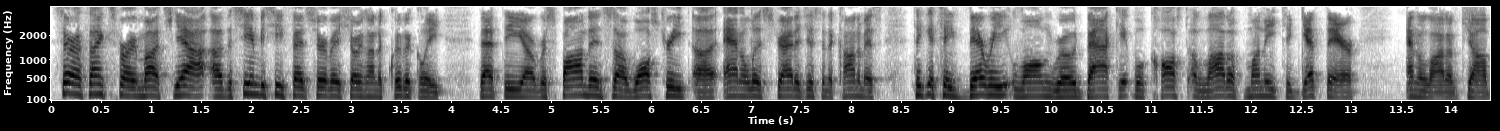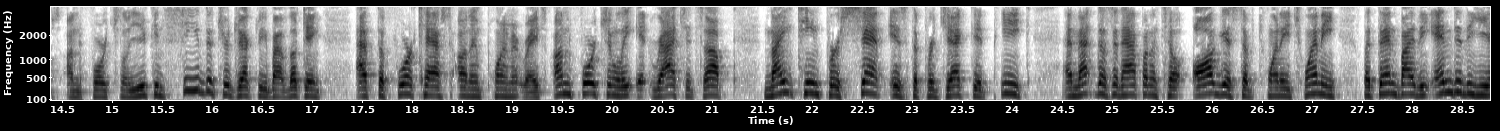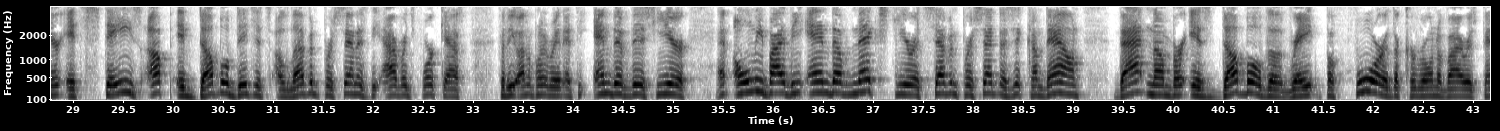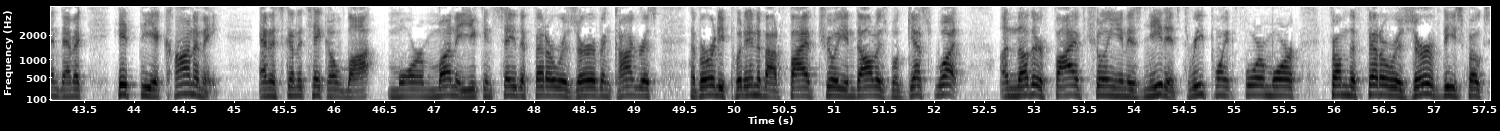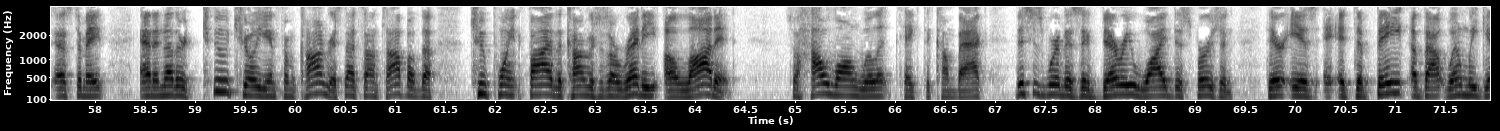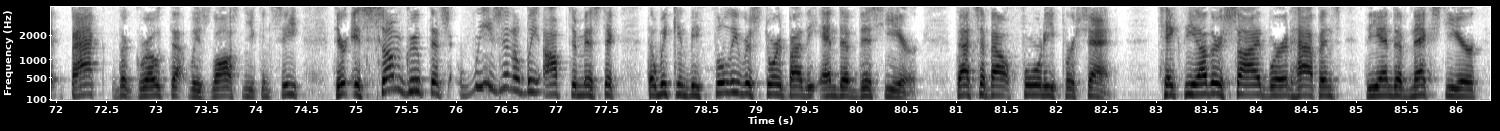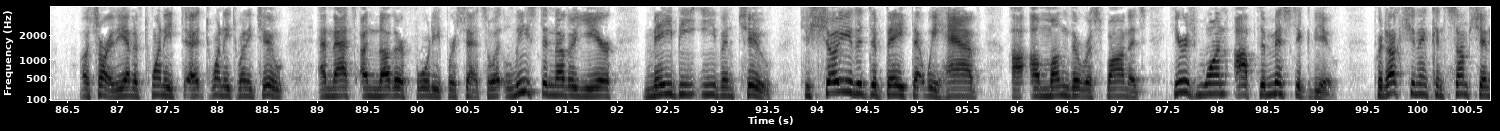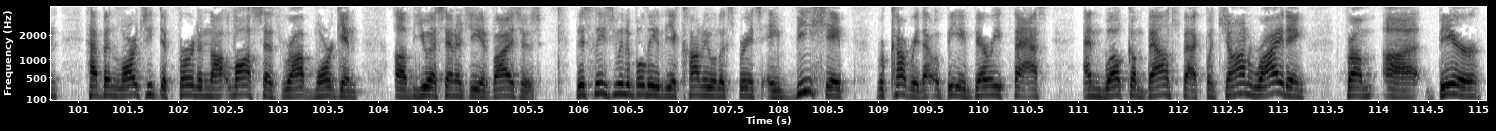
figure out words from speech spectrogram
Sarah, thanks very much. Yeah, uh, the CNBC Fed survey showing unequivocally that the uh, respondents, uh, Wall Street uh, analysts, strategists, and economists, think it's a very long road back. It will cost a lot of money to get there and a lot of jobs, unfortunately. You can see the trajectory by looking at the forecast unemployment rates. Unfortunately, it ratchets up. 19% is the projected peak, and that doesn't happen until August of 2020. But then by the end of the year, it stays up in double digits. 11% is the average forecast for the unemployment rate at the end of this year. And only by the end of next year, at 7%, does it come down. That number is double the rate before the coronavirus pandemic hit the economy and it's going to take a lot more money. You can say the Federal Reserve and Congress have already put in about $5 trillion. Well, guess what? Another 5 trillion is needed. 3.4 more from the Federal Reserve, these folks estimate, and another 2 trillion from Congress. That's on top of the 2.5 the Congress has already allotted. So how long will it take to come back? This is where there's a very wide dispersion there is a, a, debate about when we get back the growth that we've lost. And you can see there is some group that's reasonably optimistic that we can be fully restored by the end of this year. That's about 40%. Take the other side where it happens the end of next year. Oh, sorry, the end of 20, uh, 2022, and that's another 40%. So at least another year, maybe even two. To show you the debate that we have uh, among the respondents, here's one optimistic view. Production and consumption have been largely deferred and not lost, says Rob Morgan of U.S. Energy Advisors. This leads me to believe the economy will experience a V shaped recovery. That would be a very fast and welcome bounce back. But John Ryding from uh, Beer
